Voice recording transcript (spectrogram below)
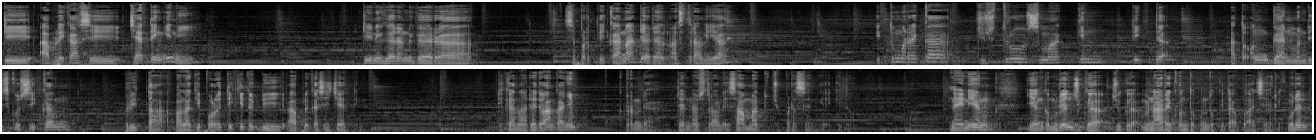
di aplikasi chatting ini di negara-negara seperti Kanada dan Australia itu mereka justru semakin tidak atau enggan mendiskusikan berita apalagi politik itu di aplikasi chatting di Kanada itu angkanya rendah dan Australia sama 7% kayak gitu nah ini yang yang kemudian juga juga menarik untuk untuk kita pelajari kemudian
